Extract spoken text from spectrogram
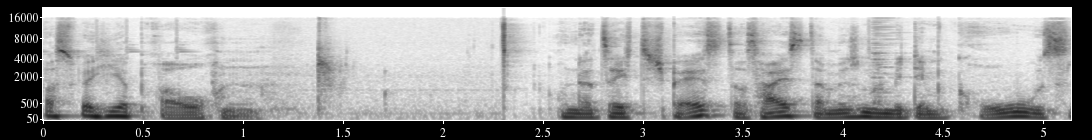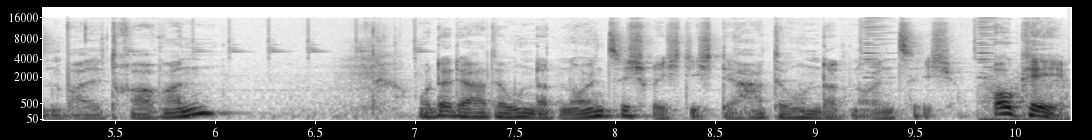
was wir hier brauchen. 160 PS, das heißt, da müssen wir mit dem großen Valtra ran. Oder der hatte 190, richtig, der hatte 190. Okay,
